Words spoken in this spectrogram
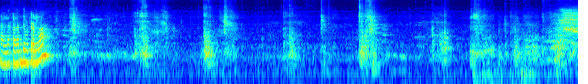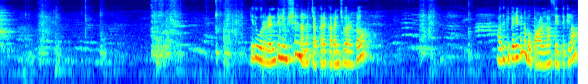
நல்லா கலந்து விட்டுறலாம். இது ஒரு ரெண்டு நிமிஷம் நல்லா சக்கரை கரைஞ்சி வரட்டும். அதுக்கு பிறகு நம்ம பால்லாம் சேர்த்துக்கலாம்.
